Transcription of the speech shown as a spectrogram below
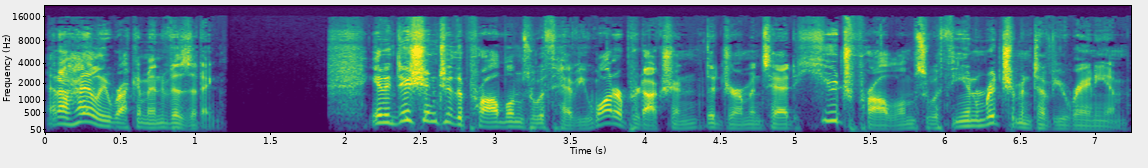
and I highly recommend visiting. In addition to the problems with heavy water production, the Germans had huge problems with the enrichment of uranium.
